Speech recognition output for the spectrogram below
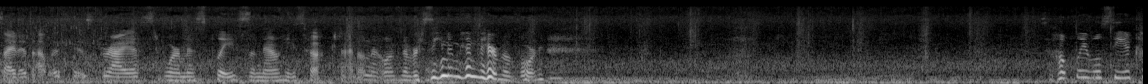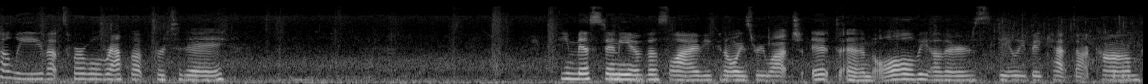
Decided that was his driest, warmest place and now he's hooked. I don't know, I've never seen him in there before. So hopefully we'll see a Kali. That's where we'll wrap up for today. If you missed any of this live, you can always rewatch it and all the others, dailybigcat.com.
